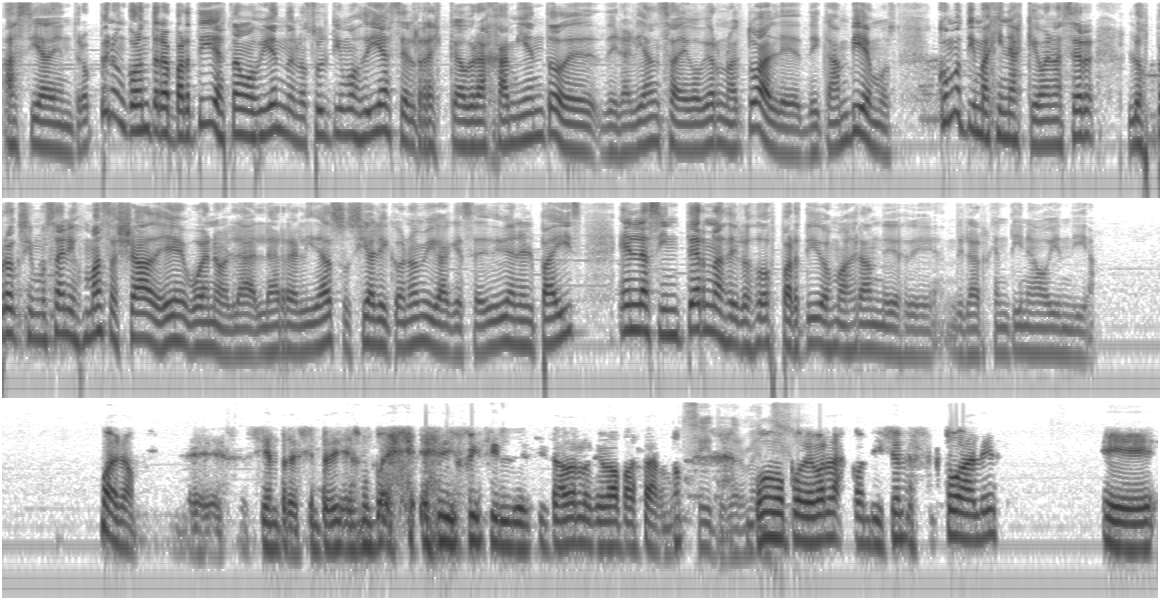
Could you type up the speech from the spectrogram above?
hacia adentro. Pero en contrapartida estamos viendo en los últimos días el resquebrajamiento de, la alianza de gobierno actual, de, de Cambiemos. ¿Cómo te imaginas que van a ser los próximos años, más allá de bueno, la, la realidad social y económica que se vive en el país, en las internas de los dos partidos más grandes de, de la Argentina hoy en día? Bueno, eh, siempre siempre es, un- es difícil de saber lo que va a pasar, ¿no? Sí. Uno puede ver las condiciones actuales. Eh,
